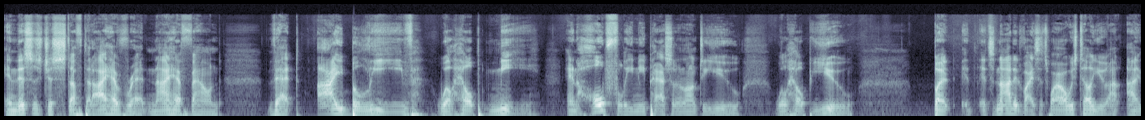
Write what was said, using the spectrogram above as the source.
And this is just stuff that I have read and I have found that I believe will help me and hopefully me passing it on to you will help you. But it, it's not advice. That's why i always tell you I, I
